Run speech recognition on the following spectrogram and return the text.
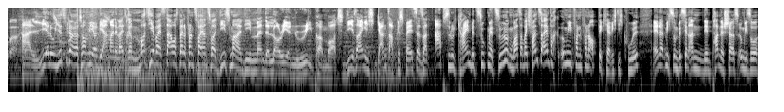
Boba. Hallihallo, hier ist wieder euer Tommy und wir haben eine weitere Mod hier bei Star Wars Battlefront 2 und zwar diesmal die Mandalorian Reaper Mod. Die ist eigentlich ganz abgespaced, also hat absolut keinen Bezug mehr zu irgendwas, aber ich fand sie einfach irgendwie von, von der Optik her richtig cool. Erinnert mich so ein bisschen an den Punisher, ist irgendwie so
